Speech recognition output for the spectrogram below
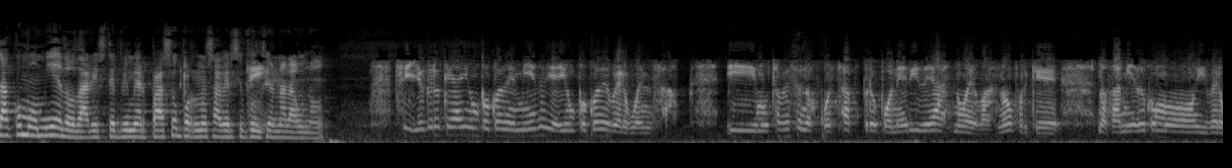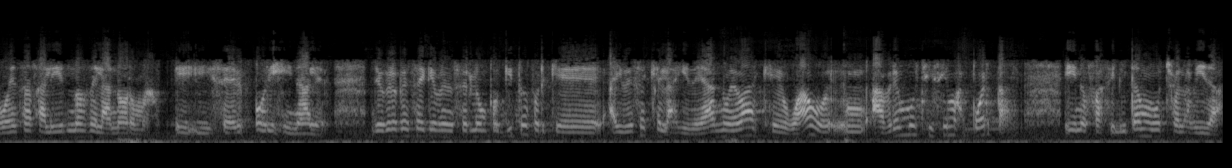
da como miedo dar este primer paso por no saber si funcionará o no. Sí, yo creo que hay un poco de miedo y hay un poco de vergüenza y muchas veces nos cuesta proponer ideas nuevas, ¿no? Porque nos da miedo como y vergüenza salirnos de la norma y, y, ser originales. Yo creo que eso hay que vencerlo un poquito porque hay veces que las ideas nuevas que, wow, abren muchísimas puertas y nos facilitan mucho la vida.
